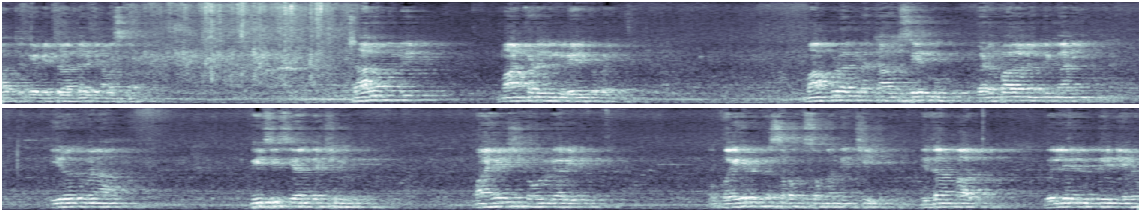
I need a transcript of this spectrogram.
పాత్రికే మిత్రులందరికీ నమస్కారం. చాలామంది మాట్లాడేది వేదికపై. మాకు కూడా ఇక్కడ చాలాసేపు గడపాలని ఉంది కానీ ఈరోజు మన బీసీసీ అధ్యక్షుడు గౌడ్ గారి బహిరంగ సభకు సంబంధించి నిజామాబాద్ వెళ్ళేది నేను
